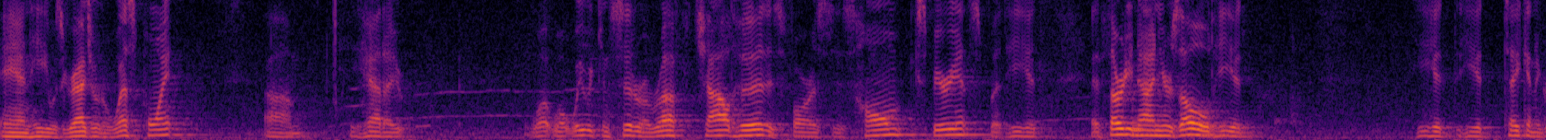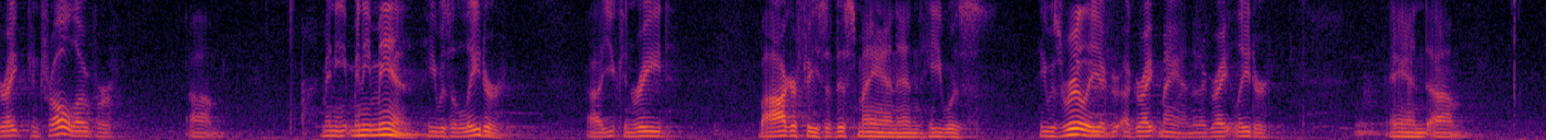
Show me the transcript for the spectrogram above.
and he was a graduate of West Point. Um, he had a what, what we would consider a rough childhood as far as his home experience, but he had, at 39 years old, he had he had, he had taken a great control over um, many, many men. He was a leader. Uh, you can read biographies of this man, and he was, he was really a, a great man and a great leader. And, um,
